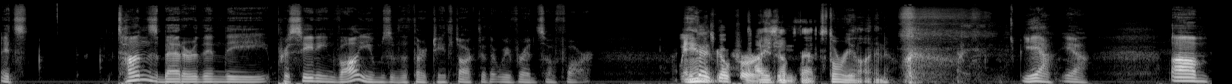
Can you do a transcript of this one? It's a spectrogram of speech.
it's tons better than the preceding volumes of the Thirteenth Doctor that we've read so far. Well, you And guys go it Ties up that storyline. Yeah, yeah. Um,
